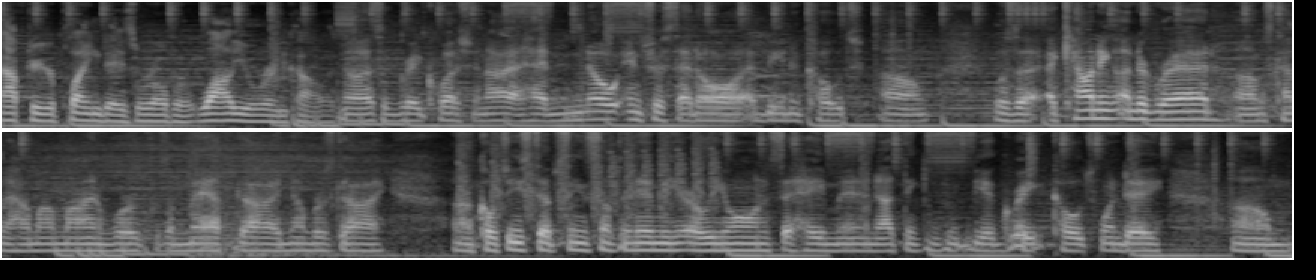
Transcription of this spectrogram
after your playing days were over while you were in college? No, that's a great question. I had no interest at all at being a coach. Um, was an accounting undergrad. Um, it's kind of how my mind worked. Was a math guy, numbers guy. Uh, coach Estepp seen something in me early on and said, hey man, I think you can be a great coach one day. Um,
